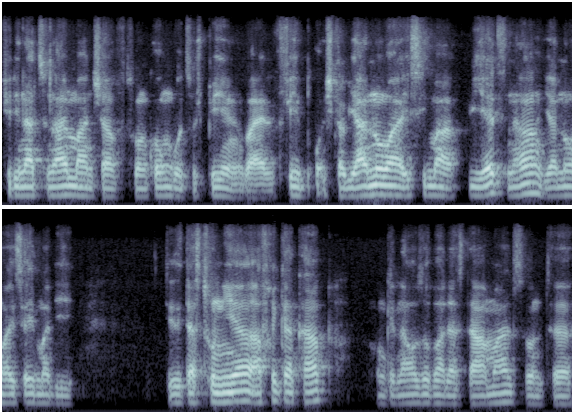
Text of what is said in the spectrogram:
für die Nationalmannschaft von Kongo zu spielen, weil Februar, ich glaube, Januar ist immer wie jetzt, ne? Januar ist ja immer die, die das Turnier Afrika Cup und genauso war das damals. Und äh,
